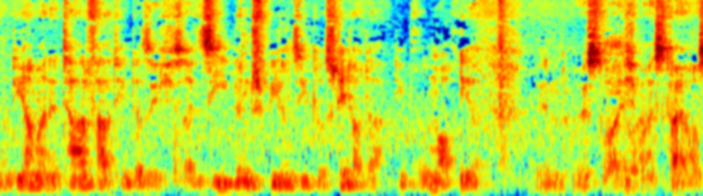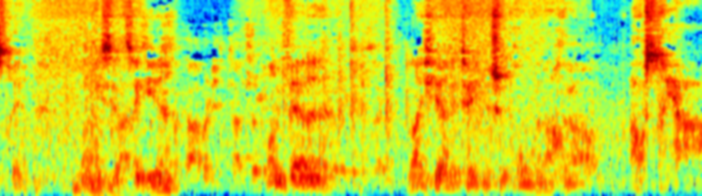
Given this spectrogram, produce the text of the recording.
Und die haben eine Talfahrt hinter sich. Seit sieben Spielen sieglos. Steht auch da. Die proben auch hier in Österreich bei Sky Austria. Und ich sitze hier und werde gleich hier eine technische Probe machen. Austria.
